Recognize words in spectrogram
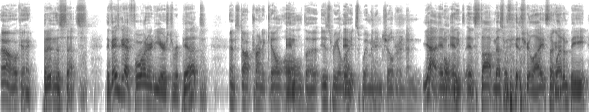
Oh, okay. Put it in this sense. They basically had 400 years to repent. And stop trying to kill all And- the Israelites, women and children, and Yeah, and, and, people. and stop messing with the Israelites and Okay. let them be.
